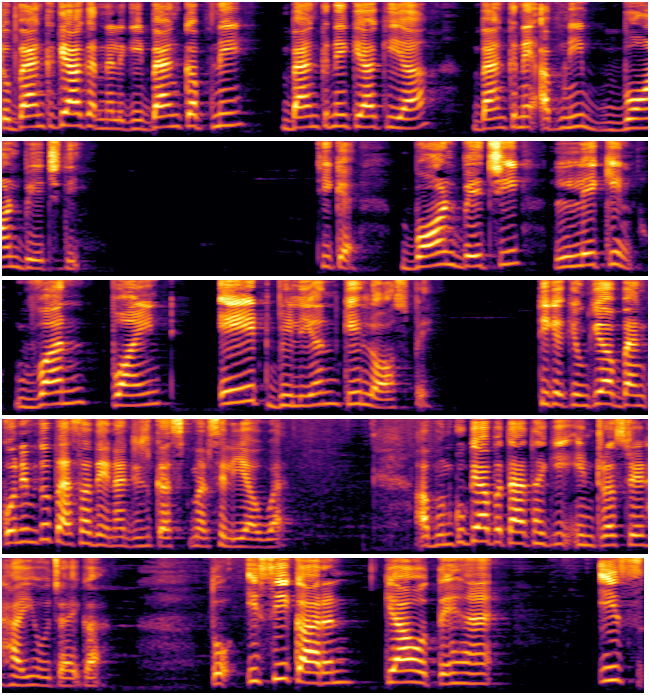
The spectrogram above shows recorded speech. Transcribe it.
तो बैंक क्या करने लगी? बैंक अपने बैंक ने क्या किया? बैंक ने अपनी बॉन्ड बेच दी, ठीक है? बॉन्ड बेची, लेकिन 1.8 बिलियन के लॉस पे। ठीक है, क्योंकि अब बैंकों ने भी तो पैसा देना जिस कस्टमर से लिया हुआ है। अब उनको क्या पता था कि इंटरेस्ट रेट हाई हो जाएगा। तो इसी कारण क्या होते हैं, इस,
